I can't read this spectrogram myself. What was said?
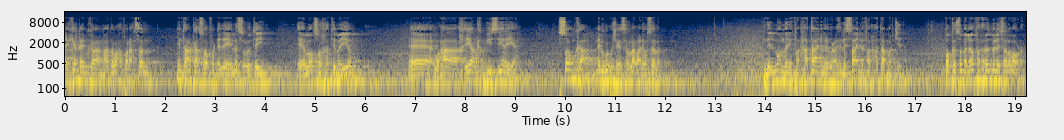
ay ka qayb galaan maanta waxa faraxsan inta halkaas soo fadhiday ee la socotay ee loo soo khatimayo waxaa khiyaalka ii siinaya soomka nebigu wuxuu sheegay sal allahu aleh wasalam lilmumini farxataani lisaa'imi farxataan marjida qofka soome laba farxadood bu leyso lama odhan.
